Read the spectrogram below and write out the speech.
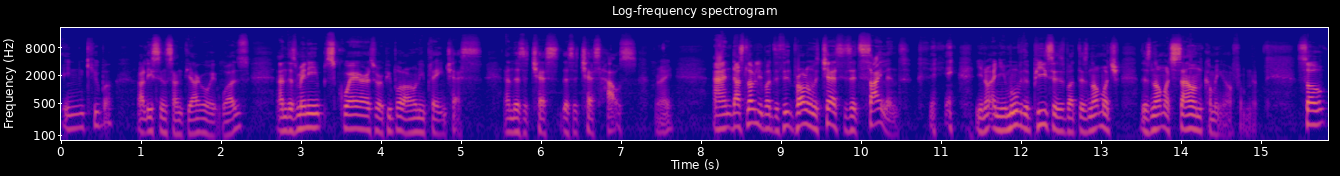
in Cuba. At least in Santiago, it was. And there's many squares where people are only playing chess, and there's a chess there's a chess house, right? And that's lovely, but the th- problem with chess is it's silent, you know, and you move the pieces, but there's not much there's not much sound coming out from them. So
